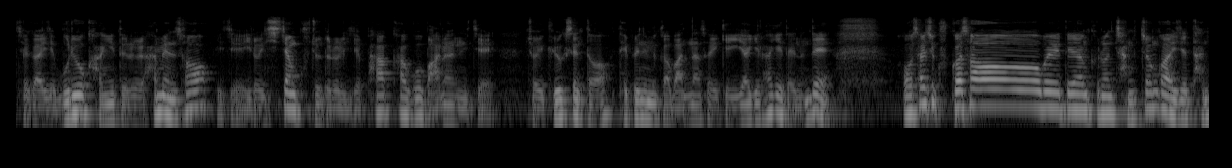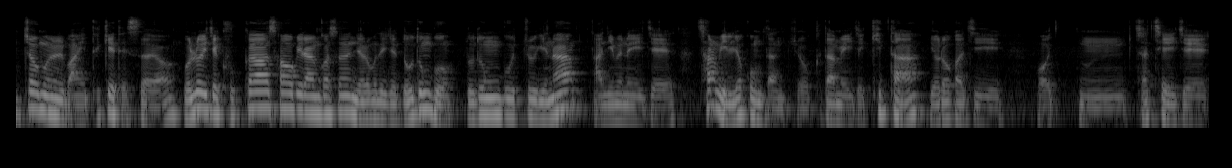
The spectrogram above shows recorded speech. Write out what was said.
제가 이제 무료 강의들을 하면서 이제 이런 시장 구조들을 이제 파악하고 많은 이제 저희 교육센터 대표님과 만나서 이렇게 이야기를 하게 되는데 어, 사실 국가 사업에 대한 그런 장점과 이제 단점을 많이 듣게 됐어요. 물론 이제 국가 사업이라는 것은 여러분들 이제 노동부, 노동부 쪽이나 아니면 이제 산업인력공단 쪽, 그 다음에 이제 기타 여러 가지 뭐 음, 자체 이제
